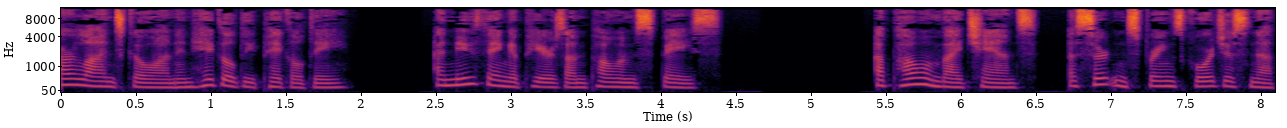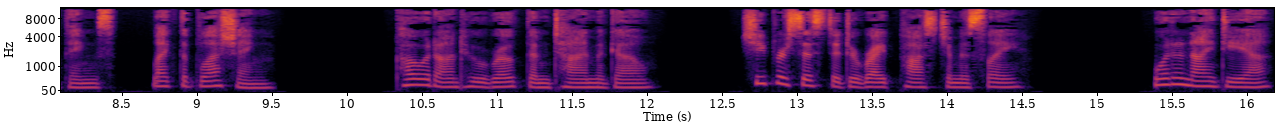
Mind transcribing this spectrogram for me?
Our lines go on in higgledy piggledy. A new thing appears on Poem Space. A poem by chance, a certain spring's gorgeous nothings, like the blushing poet aunt who wrote them time ago. She persisted to write posthumously. What an idea,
